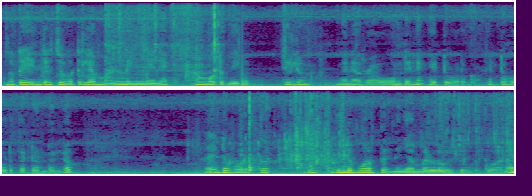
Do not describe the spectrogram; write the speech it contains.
എന്നിട്ട് ഇതിന്റെ ചുവട്ടിലെ മണ്ണ് ഇങ്ങനെ അങ്ങോട്ട് നീ ചുറ്റിലും ഇങ്ങനെ റൗണ്ടിന് ഇട്ട് കൊടുക്കാം. ഇട്ട് കൊടുത്തിട്ടുണ്ടല്ലോ. അതിന്റെ പുറത്ത് ഇതിന്റെ പുറത്ത് തന്നെ ഞാൻ വെള്ളം ഒഴിച്ച് കൊടുക്കുവാണേ.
